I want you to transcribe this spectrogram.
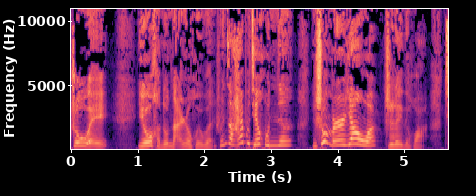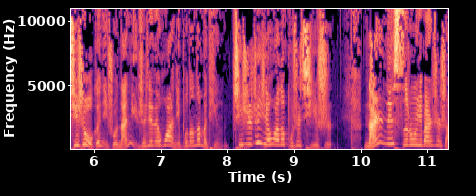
周围。也有很多男人会问说：“你咋还不结婚呢？你是不没人要啊？”之类的话。其实我跟你说，男女之间的话你不能那么听。其实这些话都不是歧视，男人的思路一般是啥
